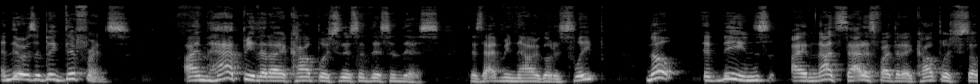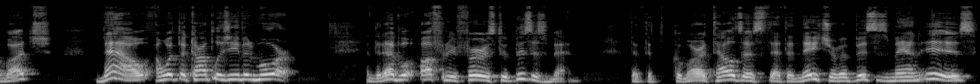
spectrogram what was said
And there is a big difference. I'm happy that I accomplished this and this and this. Does that mean now I go to sleep? No, it means I am not satisfied that I accomplished so much. Now I want to accomplish even more. And the Rebbe often refers to businessmen, that the Gemara tells us that the nature of a businessman is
